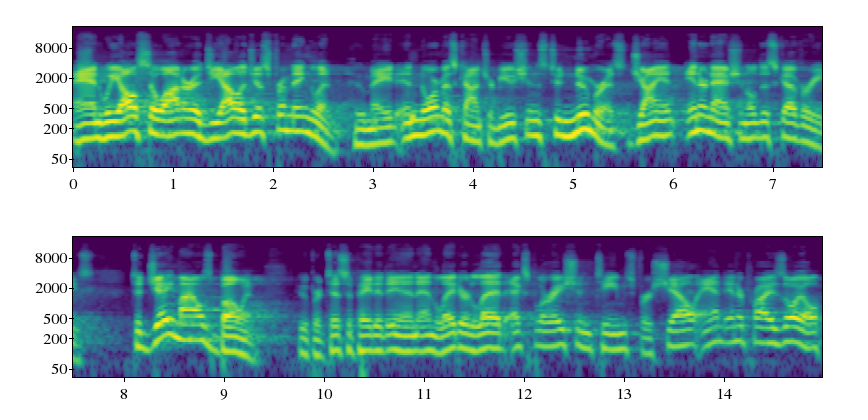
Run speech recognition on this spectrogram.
And we also honor a geologist from England who made enormous contributions to numerous giant international discoveries. To J. Miles Bowen, who participated in and later led exploration teams for Shell and Enterprise Oil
